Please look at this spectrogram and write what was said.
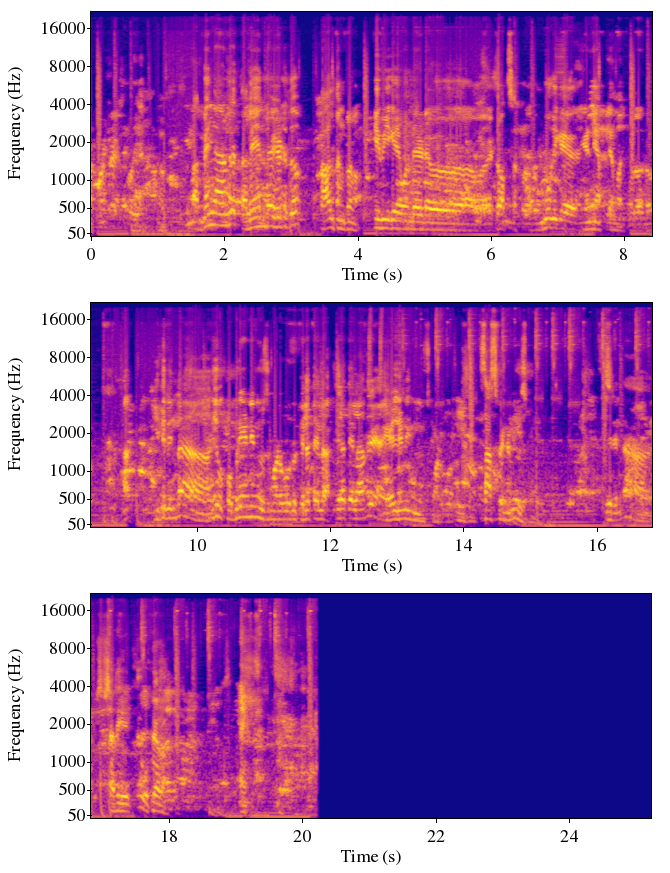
ಒಳ್ಳೆಯದು. ಅಭ್ಯಂಗ ಅಂದ್ರೆ ತಲೆಯಿಂದ ಹಿಡಿದು ಕಾಲು ತನ್ಕೊಂಡು ಕಿವಿಗೆ ಒಂದೆರಡು ಡ್ರಾಪ್ಸ್ ಹಾಕೊಳ್ಳೋದು, ಮೂಗಿಗೆ ಎಣ್ಣೆ ಅಪ್ಲೈ ಮಾಡ್ಕೊಳ್ಳೋದು. ಇದರಿಂದ ನೀವು ಕೊಬ್ಬರಿ ಎಣ್ಣೆನ ಯೂಸ್ ಮಾಡಬಹುದು, ತಿಲ ತೈಲ ತಿಲ ತೈಲ ಅಂದ್ರೆ ಎಳ್ಳೆಣ್ಣೆ ಯೂಸ್ ಮಾಡಬಹುದು, ಸಾಸಿವೆ ಎಣ್ಣೆ ಯೂಸ್ ಮಾಡಬಹುದು. ಇದರಿಂದ ಶರೀರಕ್ಕೆ ಉಪಯೋಗ ಆಗುತ್ತೆ ಥ್ಯಾಂಕ್ ಯು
